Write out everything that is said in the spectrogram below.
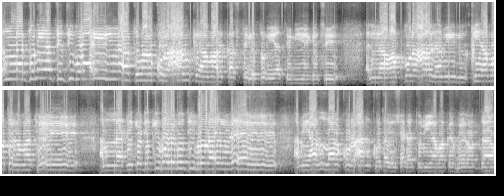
আল্লাহ দুনিয়াতে জিব্রাইল না, তোমার কোরআনকে আমার কাছ থেকে দুনিয়াতে নিয়ে গেছি। আল্লাহ রাব্বুল আলামিন কিয়ামতের মাঠে আল্লাহ ডেকে ডেকে বলবে, জিব্রাইল রে আমি আল্লাহর কোরআন কোথায় সেটা তুমি আমাকে ফেরত দাও।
